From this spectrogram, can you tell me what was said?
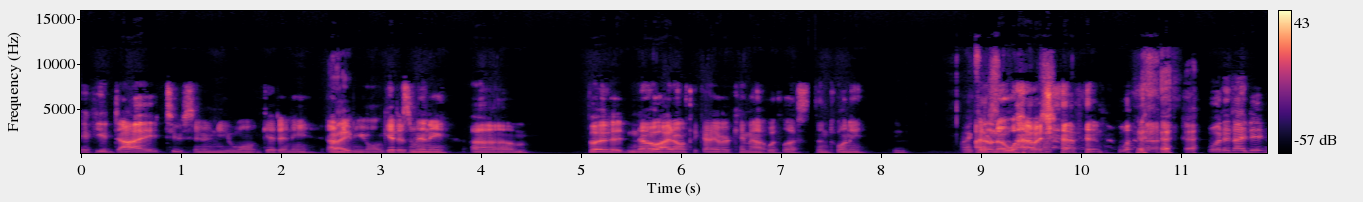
If you die too soon, you won't get any. I Right. mean, you won't get as many. Um, but no, I don't think I ever came out with less than 20. I guess- don't know how it happened. What did I, what did I do?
